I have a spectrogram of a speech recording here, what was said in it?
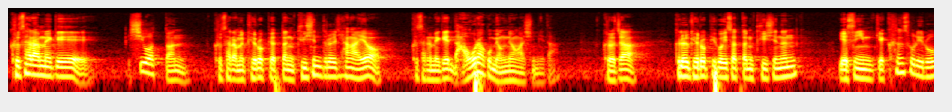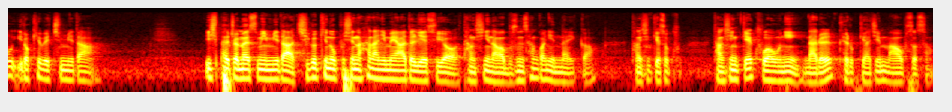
그 사람에게 씌웠던 그 사람을 괴롭혔던 귀신들을 향하여 그 사람에게 나오라고 명령하십니다. 그러자 그를 괴롭히고 있었던 귀신은 예수님께 큰 소리로 이렇게 외칩니다. 28절 말씀입니다. 지극히 높으신 하나님의 아들 예수여 당신이 나와 무슨 상관이 있나이까 당신께서 구, 당신께 구하오니 나를 괴롭게 하지 마옵소서.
